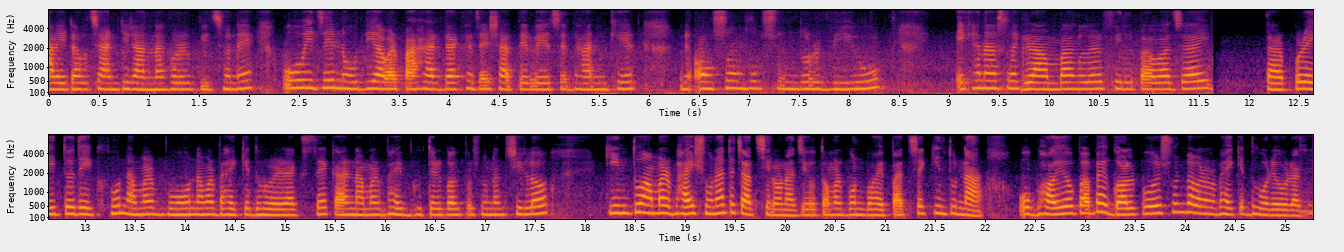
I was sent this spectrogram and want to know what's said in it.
আর এটা হচ্ছে আন্টি রান্নাঘরের পিছনে। ওই যে নদী আবার পাহাড় দেখা যায়, সাথে রয়েছে ধান ক্ষেত। মানে অসম্ভব সুন্দর ভিউ এখানে আসলে গ্রাম বাংলার ফিল পাওয়া যায়। তারপর এই তো দেখুন আমার বোন আমার ভাইকে ধরে রাখছে। কারণ আমার ভাই ভূতের গল্প শোনাচ্ছিল। কিন্তু আমার ভাই শোনাতে চাচ্ছিল না যে ও তো আমার বোন ভয় পাচ্ছে। কিন্তু না ও ভয়ও পাবে গল্পও শুনবে আবার আমার ভাইকে ধরেও রাখবে।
